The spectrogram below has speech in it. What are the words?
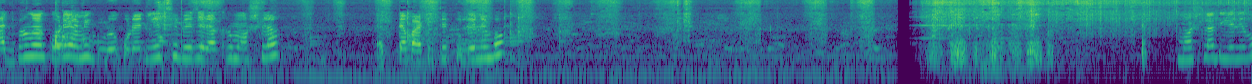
আধ ভাঙা করে আমি গুঁড়ো করে নিয়েছি, ভেজে রাখা মশলা। একটা বাটিতে তুলে নেব। মশলা দিয়ে দেব।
